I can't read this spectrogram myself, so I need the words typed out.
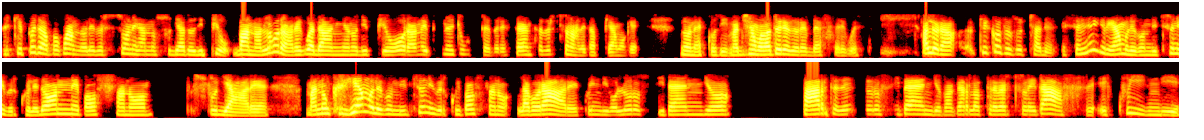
perché poi dopo quando le persone che hanno studiato di più vanno a lavorare guadagnano di più. Ora noi, noi, tutte per esperienza personale sappiamo che non è così, ma diciamo la teoria dovrebbe essere questa. Allora, che cosa succede? Se noi creiamo le condizioni per cui le donne possano studiare, ma non creiamo le condizioni per cui possano lavorare, quindi con il loro stipendio, parte del loro stipendio pagarlo attraverso le tasse e quindi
